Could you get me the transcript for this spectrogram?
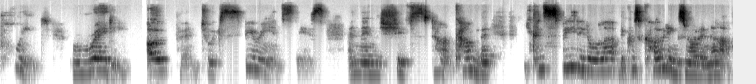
point, ready, open to experience this. And then the shifts start come, but you can speed it all up because coding's not enough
